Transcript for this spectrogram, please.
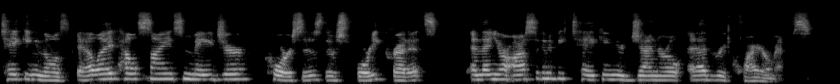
taking those allied health science major courses, there's 40 credits, and then you're also gonna be taking your general ed requirements.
